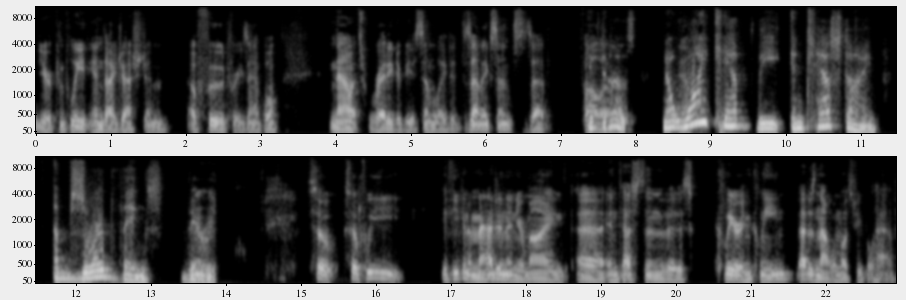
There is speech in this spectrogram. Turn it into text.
your complete indigestion of food, for example, now it's ready to be assimilated. Does that make sense? Does that follow? It does. Now, yeah. why can't the intestine absorb things very? Mm. So, so if we, if you can imagine in your mind, uh, intestine that is clear and clean, that is not what most people have.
